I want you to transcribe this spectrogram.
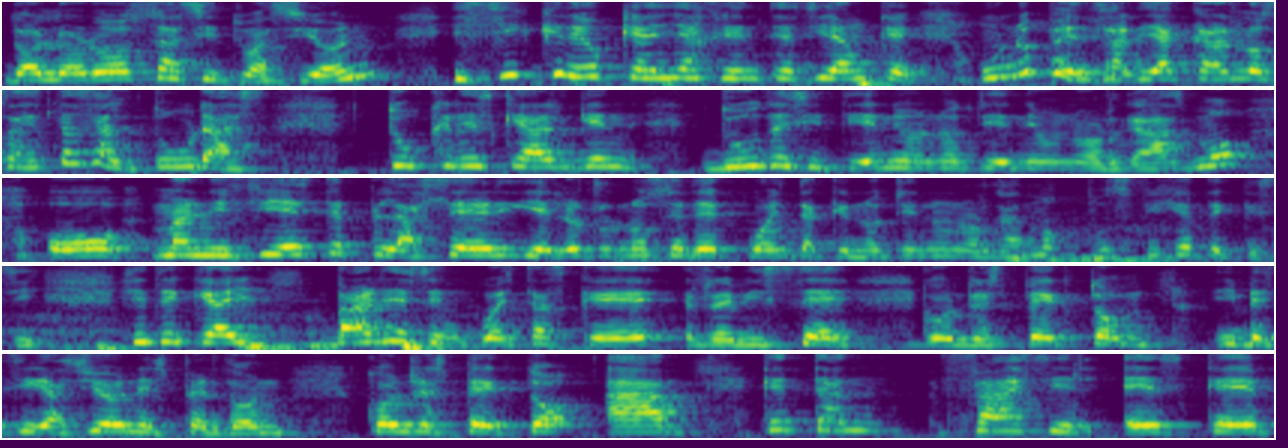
dolorosa situación. Y sí creo que haya gente así, aunque uno pensaría, Carlos, a estas alturas, ¿tú crees que alguien dude si tiene o no tiene un orgasmo? ¿O manifieste placer y el otro no se dé cuenta que no tiene un orgasmo? Pues fíjate que sí. Fíjate que hay varias encuestas que revisé con respecto, investigaciones, perdón, con respecto a qué tan fácil es que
